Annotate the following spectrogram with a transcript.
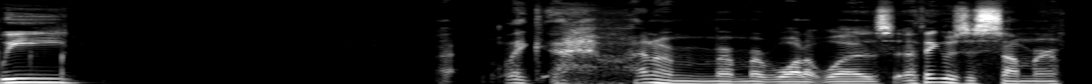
we uh, like i don't remember what it was. I think it was the summer.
